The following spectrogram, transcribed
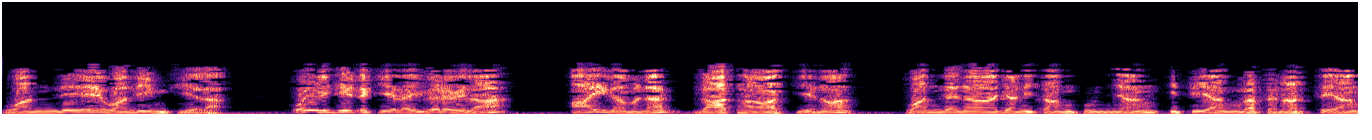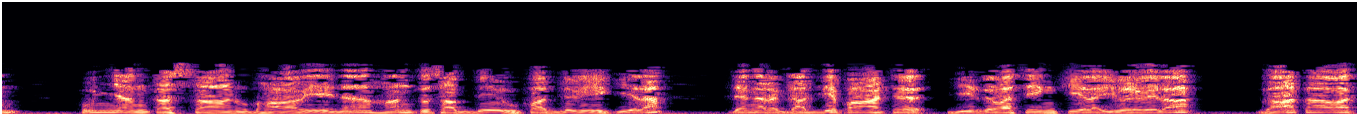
වන්දේ වඳින් කියලා. ওই විදිහට කියලා ඉවර වෙලා ආයි ගමනක් ගාථාවක් කියනවා වන්දනා ජනිතං පුඤ්ඤං ඉතියං රතනත්තයන් පුඤ්ඤං තස්සානුභාවේන හන්තු සබ්දේ උපද්දවේ කියලා දැන් අර ගද්‍ය පාඨ දීර්ඝ වශයෙන් කියලා ඉවර වෙලා ගාථාවක්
